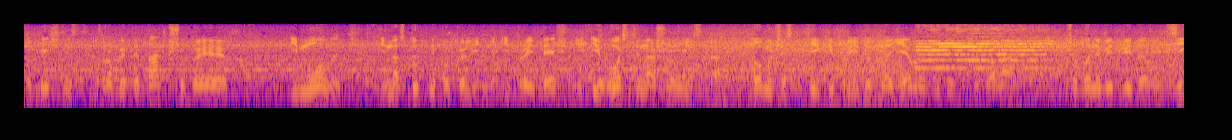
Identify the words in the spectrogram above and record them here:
дотичність, зробити так, щоб і молодь, і наступні покоління, і прийдешні, і гості нашого міста, в тому числі ті, які приїдуть на Євро 2012, щоб вони відвідали ці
